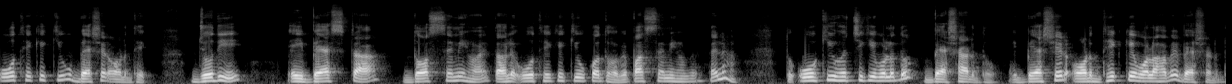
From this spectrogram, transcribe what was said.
ও থেকে কিউ ব্যাসের অর্ধেক। যদি এই ব্যাসটা দশ সেমি হয়, তাহলে ও থেকে কিউ কত হবে? পাঁচ সেমি হবে, তাই না? তো ও কিউ হচ্ছে কি বলো তো ব্যাসার্ধ। এই ব্যাসের অর্ধেককে বলা হবে ব্যাসার্ধ।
